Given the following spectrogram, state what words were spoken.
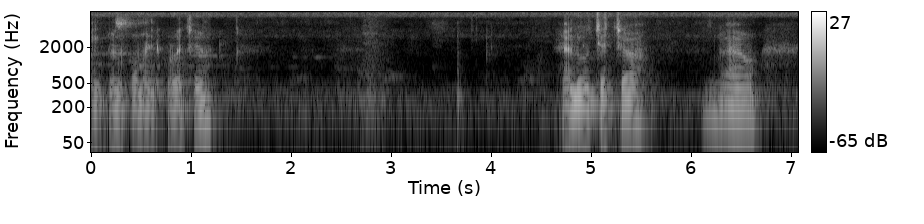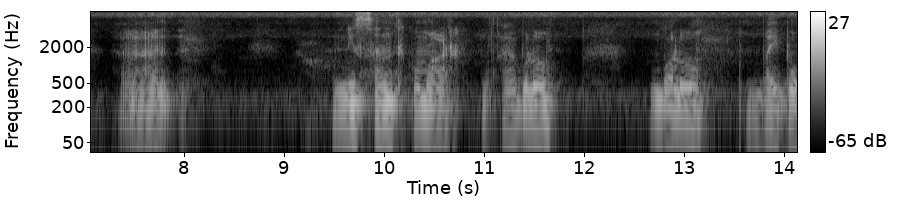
একজন কমেন্ট করেছে হ্যালো চাচা। নিশান্ত কুমার হ্যাঁ বলো বলো ভাইপো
